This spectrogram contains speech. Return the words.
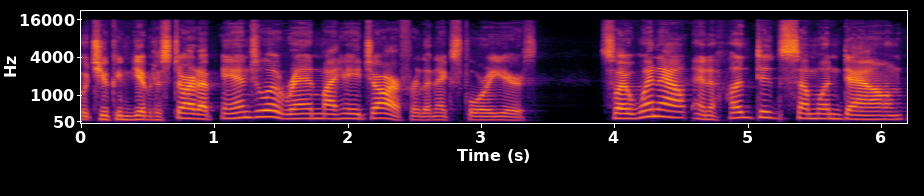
which you can give a startup. Angela ran my HR for the next four years. So I went out and hunted someone down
